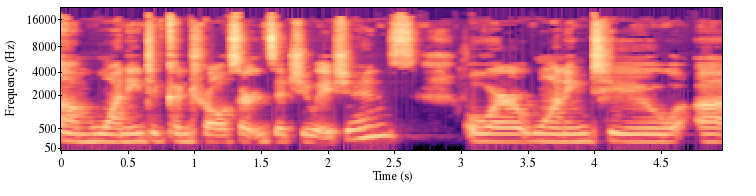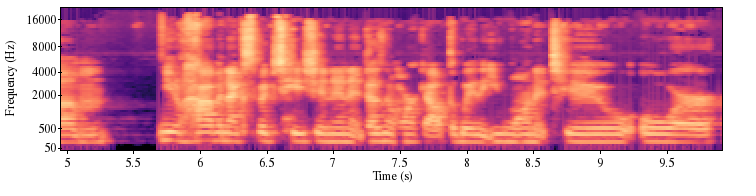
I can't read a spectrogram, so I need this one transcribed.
um, wanting to control certain situations or wanting to um, you know have an expectation and it doesn't work out the way that you want it to or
